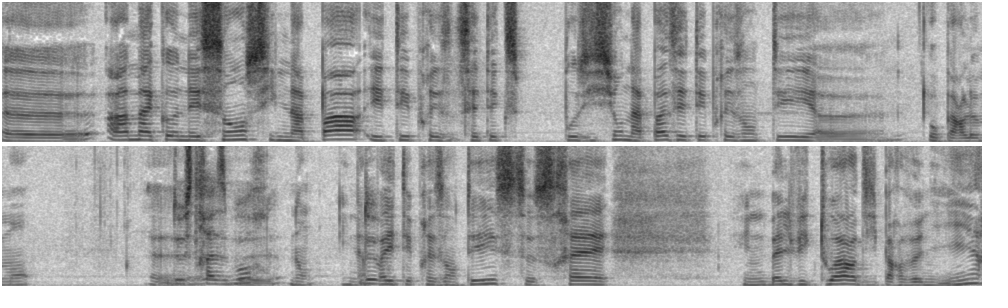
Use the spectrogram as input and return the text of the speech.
Euh, à ma connaissance, il n'a pas été cette exposition n'a pas été présentée au Parlement de Strasbourg. non, il n'a pas été présenté. Ce serait une belle victoire d'y parvenir.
